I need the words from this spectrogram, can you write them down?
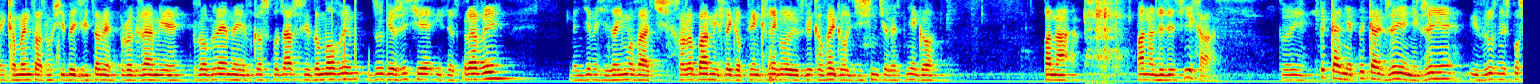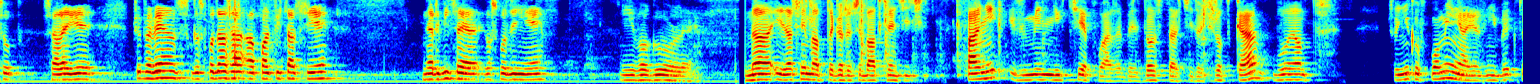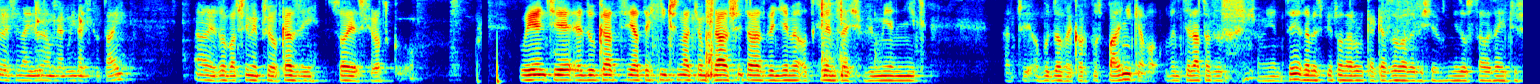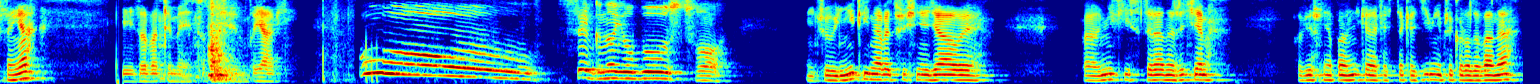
No i komentarz musi być witamy w programie Problemy w gospodarstwie domowym, drugie życie i te sprawy. Będziemy się zajmować chorobami tego pięknego, już wiekowego, dziesięcioletniego pana, pana Dedetricha, który pyka, nie pyka, grzeje, nie grzeje i w różny sposób szaleje, przyprawiając gospodarza o palpitacje, nerwice gospodynie i w ogóle. No i zaczniemy od tego, że trzeba odkręcić palnik i wymiennik ciepła, żeby dostać do środka. Błąd czujników płomienia jest niby, które się znajdują jak widać tutaj. Ale zobaczymy przy okazji, co jest w środku. Ujęcie, edukacja techniczna, ciąg dalszy. Teraz będziemy odkręcać wymiennik, znaczy obudowę korpus palnika, bo wentylator już ściągnięty, zabezpieczona rurka gazowa, żeby się nie dostały zanieczyszczenia. I zobaczymy, co tu się pojawi. Uuu, syf gnoju ubóstwo. I czujniki nawet przyśniedziały. Palniki sterane życiem. Powierzchnia palnika jakaś taka dziwnie przekolodowana.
